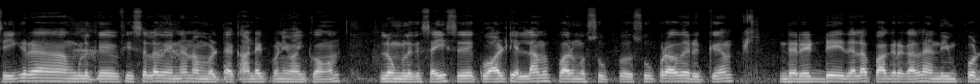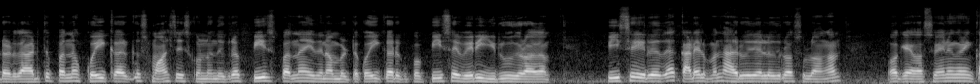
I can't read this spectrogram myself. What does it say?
சீக்கிரம் உங்களுக்கு ஃபீஸ் எல்லாம் வேணால் நம்மள்ட்ட காண்டாக்ட் பண்ணி வாங்கிக்கோங்க. இல்லை உங்களுக்கு சைஸு குவாலிட்டி எல்லாமே பாருங்கள் சூப்பர் சூப்பராகவே இருக்குது இந்த ரெட்டு இதெல்லாம் பார்க்குறக்கால இந்த இம்போர்ட்டர் தான் அடுத்து பார்த்தா கொய்க்காருக்கு ஸ்மால் சைஸ் கொண்டு வந்துருக்குற பீஸ் பார்த்தா இது நம்மள்ட்ட கொய்க்காருக்கு இப்போ பீஸே வெறும் இருபது ரூபா தான் பீஸே இருபது கடையில் பார்த்தா அறுபது எழுபது ரூபா சொல்லுவாங்க. ஓகே வேணுங்க நீங்கள்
